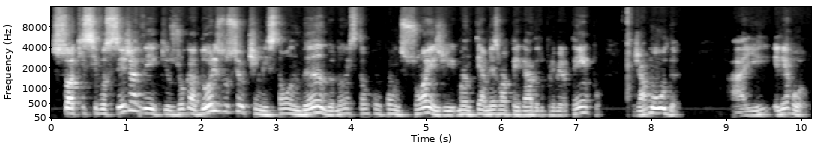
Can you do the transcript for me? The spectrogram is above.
Só que se você já vê que os jogadores do seu time estão andando, não estão com condições de manter a mesma pegada do primeiro tempo, já muda. Aí ele errou.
